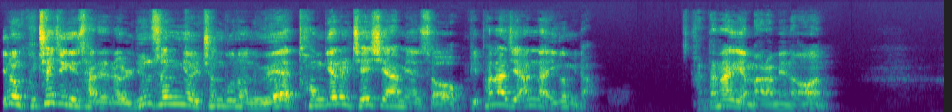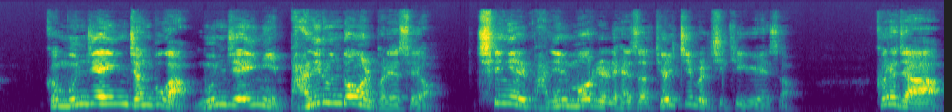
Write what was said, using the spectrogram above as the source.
이런 구체적인 사례를 윤석열 정부는 왜 통계를 제시하면서 비판하지 않나 이겁니다. 간단하게 말하면은 그 문재인 정부가 문재인이 반일 운동을 벌였어요. 친일 반일 몰이를 해서 결집을 지키기 위해서. 그러자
